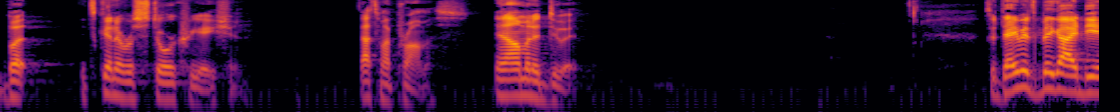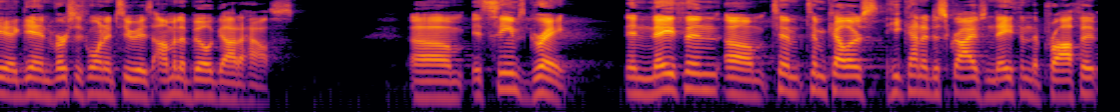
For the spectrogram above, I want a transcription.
but it's going to restore creation. That's my promise and i'm going to do it. So david's big idea again verses 1 and 2 is i'm going to build god a house. Um, it seems great. And nathan um, tim, tim keller's he kind of describes nathan the prophet.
